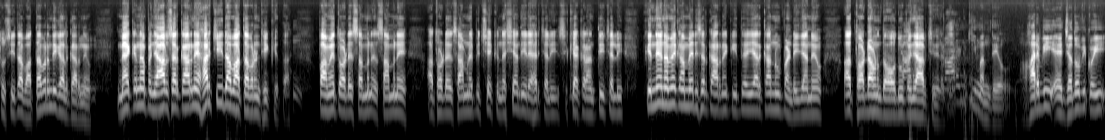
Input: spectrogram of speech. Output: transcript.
ਤੁਸੀਂ ਤਾਂ ਵਾਤਾਵਰਣ ਦੀ ਗੱਲ ਕਰਨੇ ਹੋ। ਮੈਂ ਕਹਿੰਦਾ ਪੰਜਾਬ ਸਰਕਾਰ ਨੇ ਹਰ ਚੀਜ਼ ਦਾ ਵਾਤਾਵਰਣ ਠੀਕ ਕੀਤਾ। ਭਾਵੇਂ ਤੁਹਾਡੇ ਸਾਹਮਣੇ ਸਾਹਮਣੇ ਆ ਤੁਹਾਡੇ ਸਾਹਮਣੇ ਪਿੱਛੇ ਇੱਕ ਨਸ਼ਿਆਂ ਦੀ ਲਹਿਰ ਚੱਲੀ ਸਿੱਖਿਆ ਕ੍ਰਾਂਤੀ ਚੱਲੀ। ਕਿੰਨੇ ਨਵੇਂ ਕੰਮ ਮੇਰੀ ਸਰਕਾਰ ਨੇ ਕੀਤੇ? ਯਾਰ ਕਾਨੂੰ ਭੰਡੀ ਜਾਂਦੇ ਹੋ। ਆ ਤੁਹਾਡਾ ਹੁਣ ਦੋ ਦੂ ਪੰਜਾਬ 'ਚ ਨਹੀਂ ਲੱਗਦਾ ਕਾਰਨ ਕੀ ਮੰਨਦੇ ਹੋ? ਹਰ ਵੀ ਜਦੋਂ ਵੀ ਕੋਈ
